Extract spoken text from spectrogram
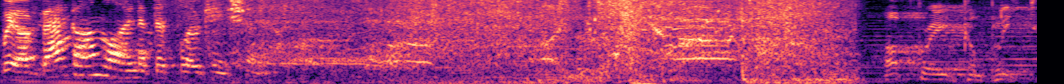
We are back online at this location. Upgrade complete.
